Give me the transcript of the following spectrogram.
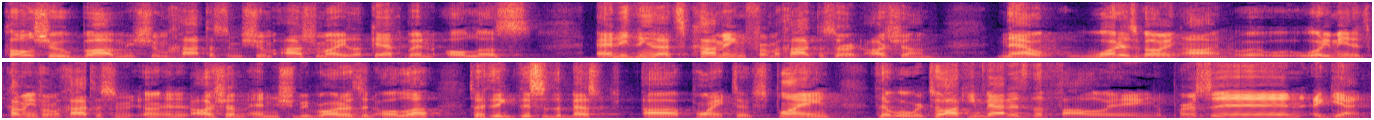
Kol shu ba mishum chatas mishum ashma yilakech ben olos. Anything that's coming from a chatas or an asham. Now, what is going on? What do you mean it's coming from a chatas and an asham and should be brought as an ola? So I think this is the best uh, point to explain that what we're talking about is the following: a person again,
